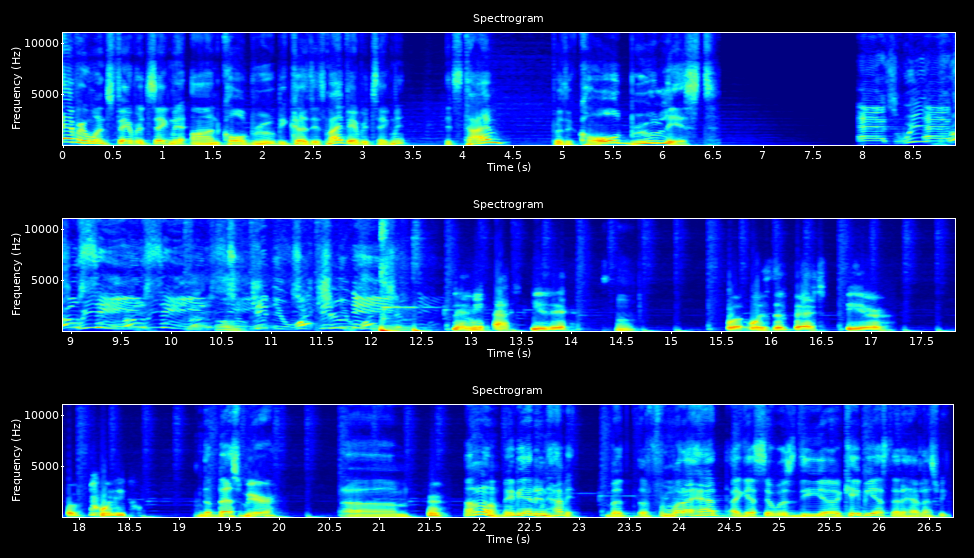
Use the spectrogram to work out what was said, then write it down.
everyone's favorite segment on Cold Brew because it's my favorite segment. It's time for the Cold Brew List. As we proceed, to give you what you need. Let me ask you this. Hmm. What was the best beer of 2020? The best beer? Um. I don't know. Maybe I didn't have it, but uh, from what I had, I guess it was the uh, KBS that I had last week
